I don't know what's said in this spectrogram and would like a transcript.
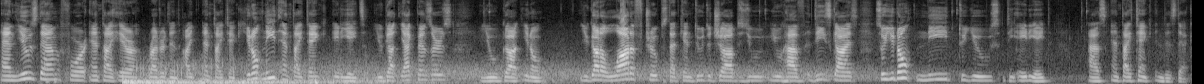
and use them for anti-air rather than anti-tank. You don't need anti-tank 88s. You got Jagdpanzers, you got, you know, you got a lot of troops that can do the jobs. You you have these guys, so you don't need to use the 88 as anti-tank in this deck.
